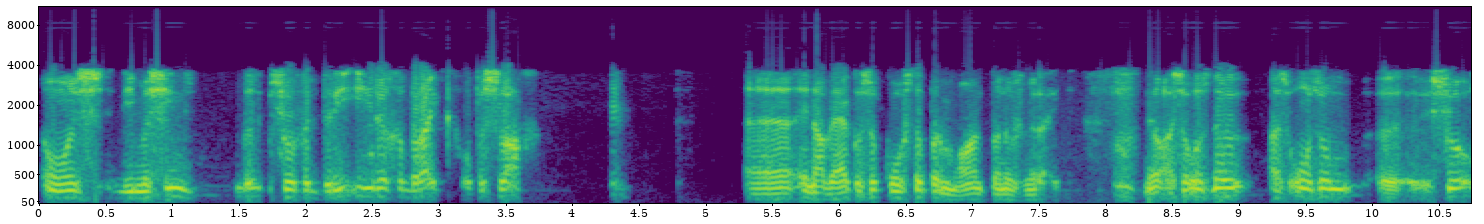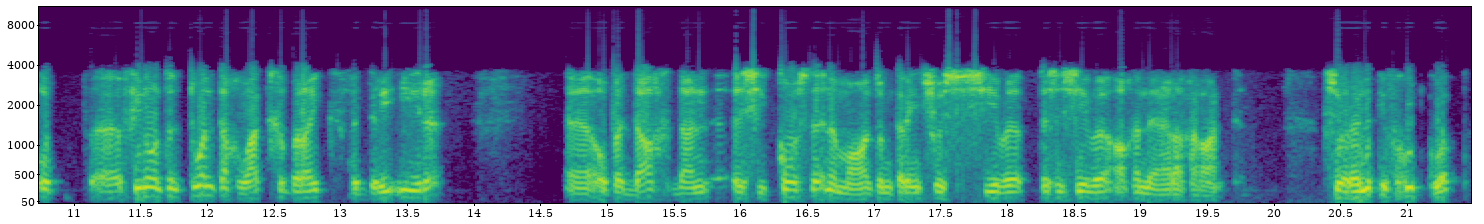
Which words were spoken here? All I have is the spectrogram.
ons die masjien so vir 3 ure gebruik op 'n slag. Uh en dan werk ons op koste per maand min of meer uit. Nou as ons nou as ons hom uh, so op uh, 420 watt gebruik vir 3 ure uh op 'n dag dan is die koste in 'n maand omtrent so 7 tussen 7 en 38 rand. So relatief goedkoop.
